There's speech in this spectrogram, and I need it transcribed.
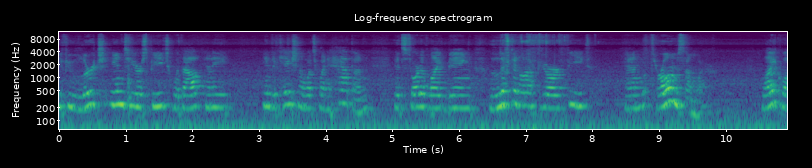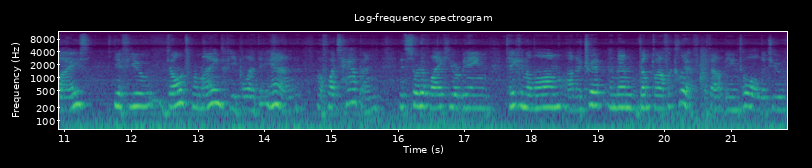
If you lurch into your speech without any indication of what's going to happen, it's sort of like being lifted off your feet and throw them somewhere. Likewise, if you don't remind people at the end of what's happened, it's sort of like you're being taken along on a trip and then dumped off a cliff without being told that you've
